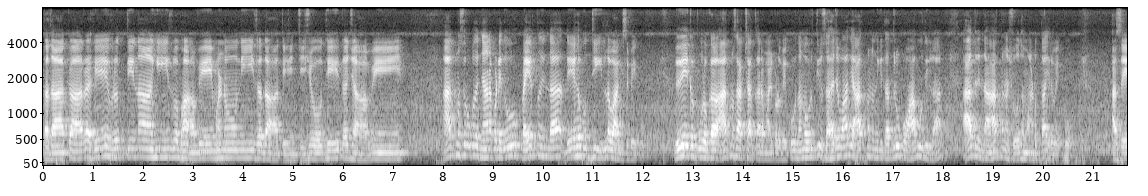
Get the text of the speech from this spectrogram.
ತದಾಕಾರ ಹೇ ವೃತ್ತಿ ನಾಹಿ ಸ್ವಭಾವೇ ಮಣೋನಿ ಸದಾ ತೇಂಚಿ ಶೋಧಿತ ಜಾವೇ ಆತ್ಮಸ್ವರೂಪದ ಜ್ಞಾನ ಪಡೆದು ಪ್ರಯತ್ನದಿಂದ ದೇಹ ಬುದ್ಧಿ ಇಲ್ಲವಾಗಿಸಬೇಕು. ವಿವೇಕಪೂರ್ವಕ ಆತ್ಮ ಸಾಕ್ಷಾತ್ಕಾರ ಮಾಡಿಕೊಳ್ಳಬೇಕು. ನಮ್ಮ ವೃತ್ತಿಯು ಸಹಜವಾಗಿ ಆತ್ಮನೊಂದಿಗೆ ತದ್ರೂಪವಾಗುವುದಿಲ್ಲ. ಆದ್ದರಿಂದ ಆತ್ಮನ ಶೋಧ ಮಾಡುತ್ತಾ ಇರಬೇಕು. असे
